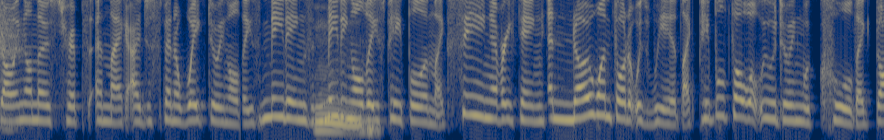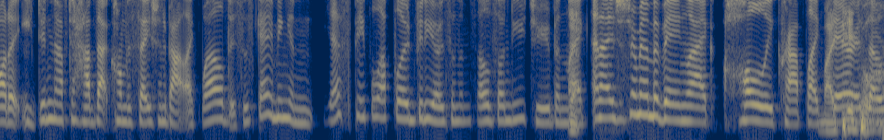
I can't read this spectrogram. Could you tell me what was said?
going on those trips and like I just spent a week doing all these meetings and meeting Mm. all these people and like seeing everything. And no one thought it was weird. Like people thought what we were doing were cool. They got it. You didn't have to have that conversation about like, well, this is gaming and yes, people upload videos of themselves on YouTube and like and I just remember being like, holy crap, like My there is a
